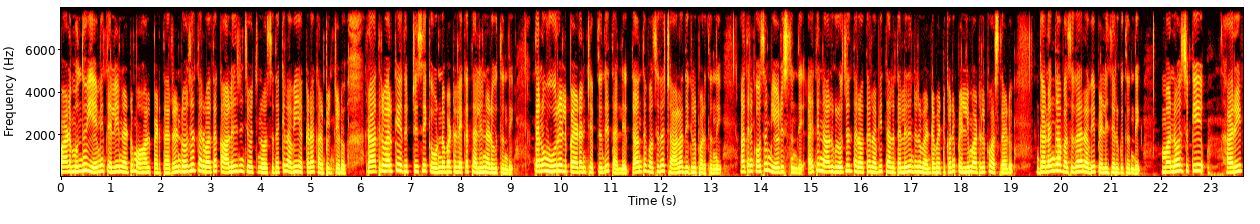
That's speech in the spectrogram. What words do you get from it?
వాళ్ళ ముందు ఏమీ తెలియనట్టు మొహాలు పెడతారు. రెండు రోజుల తర్వాత కాలేజీ నుంచి వచ్చిన వసతికి రవి ఎక్కడా కనిపించడు. రాత్రి వరకు ఎదురు చూసి ఇక ఉండబట్టలేక తల్లిని అడుగుతుంది. తను ఊరెళ్ళిపోయాడని చెప్తుంది తల్లి. దాంతో వసుధ చాలా దిగులు పడుతుంది. అతని కోసం ఏడుస్తుంది. అయితే నాలుగు రోజుల తర్వాత రవి తన తల్లిదండ్రులను వెంటబెట్టుకొని పెళ్ళి మాటలకు వస్తాడు. ఘనంగా వసుధ రవి పెళ్ళి జరుగుతుంది. మనోజ్కి హరి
